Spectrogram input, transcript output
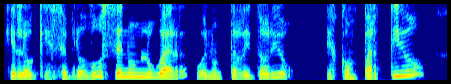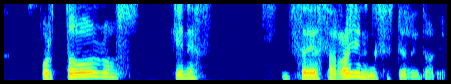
que lo que se produce en un lugar o en un territorio es compartido por todos los quienes se desarrollen en ese territorio.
